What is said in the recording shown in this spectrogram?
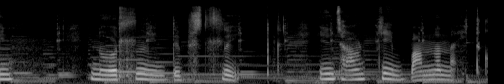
энэ нуурлын энд бэлээ. Энэ цамцын банана идэх.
